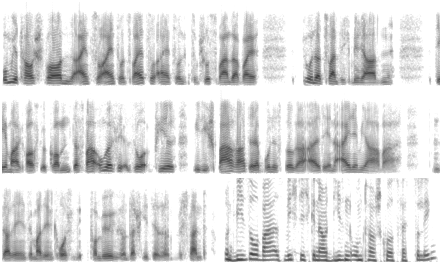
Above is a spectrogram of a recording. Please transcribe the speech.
umgetauscht worden, 1 zu 1 und 2 zu 1 und zum Schluss waren dabei 120 Milliarden D-Mark rausgekommen. Das war ungefähr so viel, wie die Sparrate der Bundesbürger alt in einem Jahr war. Und da sehen Sie mal den großen Vermögensunterschied, der bestand. Und wieso war es wichtig, genau diesen Umtauschkurs festzulegen?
